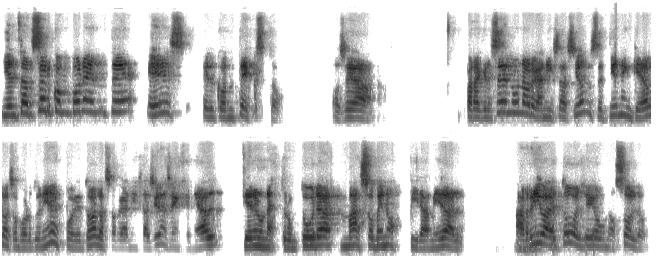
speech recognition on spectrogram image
Y el tercer componente es el contexto. O sea, para crecer en una organización se tienen que dar las oportunidades porque todas las organizaciones en general tienen una estructura más o menos piramidal. Arriba de todo llega uno solo.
